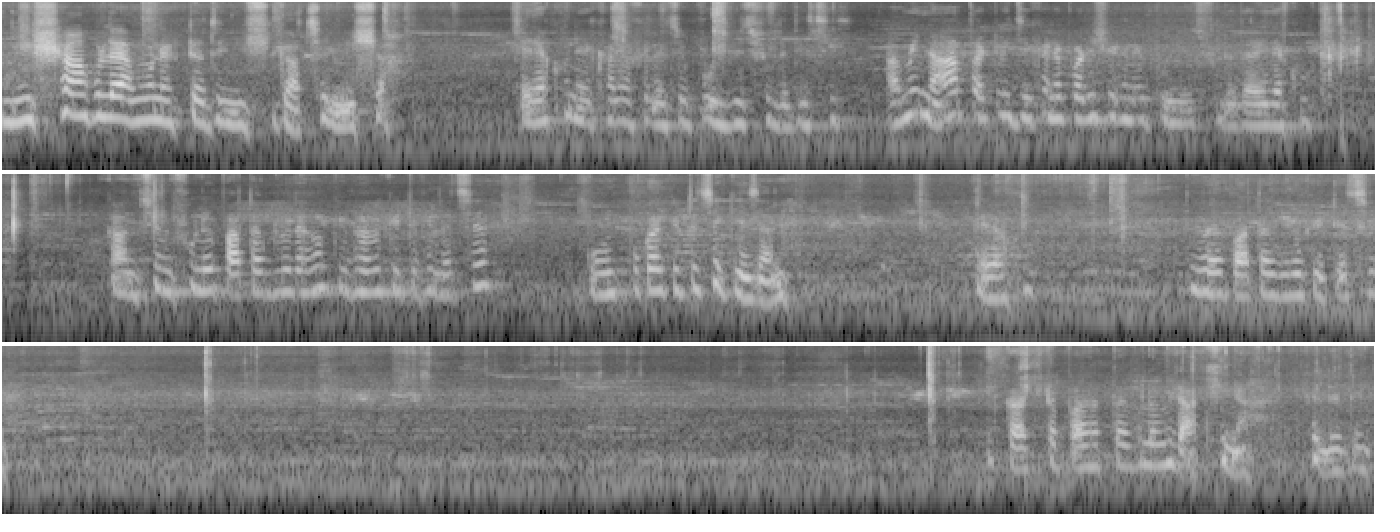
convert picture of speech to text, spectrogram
নেশা হলো এমন একটা জিনিস, গাছের নেশা। এখন এখানে ফেলেছে পুঁই ছুলে দিয়েছি। আমি না থাকলে যেখানে পারি সেখানে পুঁই ছুলে দেয়, দেখো। কাঞ্চন ফুলের পাতাগুলো দেখো কীভাবে কেটে ফেলেছে। কোন পোকা কেটেছে কে জানে। এরকম কীভাবে পাতাগুলো কেটেছে। কাঠটা পাতাগুলো আমি রাখি না, ফেলে দিই।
